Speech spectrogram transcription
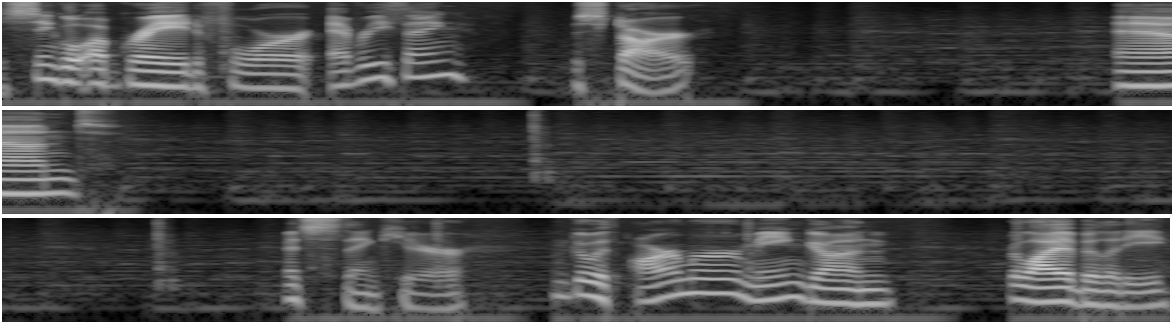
a single upgrade for everything start. And Let's think here. I'm gonna go with armor, main gun, reliability.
